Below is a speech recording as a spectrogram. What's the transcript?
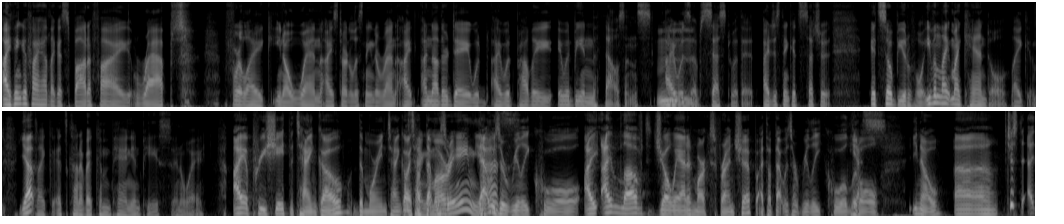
I think if I had like a Spotify Wrapped for like you know when I started listening to Ren, I another day would I would probably it would be in the thousands. I was Mm. obsessed with it. I just think it's such a, it's so beautiful. Even like my candle, like Yep. like it's kind of a companion piece in a way. I appreciate the tango, the Maureen tango. The I thought Tango that was a- Maureen, that was a really cool. I I loved Joanne and Mark's friendship. I thought that was a really cool little, Yes. you know, uh, just a,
